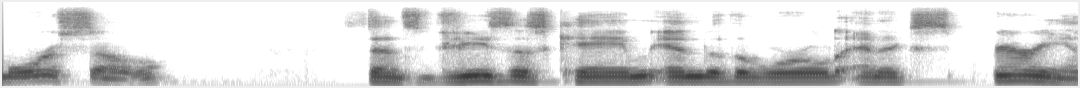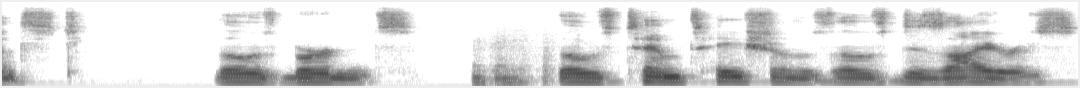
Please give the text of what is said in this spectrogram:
more so since Jesus came into the world and experienced those burdens, Mhm. those temptations, those desires.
